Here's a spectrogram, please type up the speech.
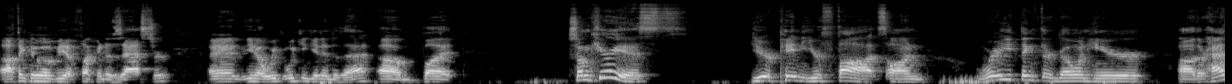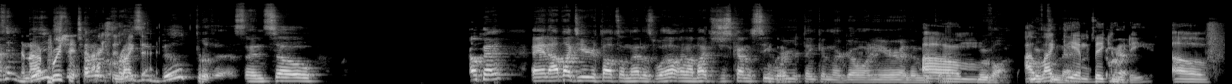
I think it would be a fucking disaster, and you know we we can get into that. Um, but so I'm curious your opinion, your thoughts on where you think they're going here. Uh, there hasn't And I been appreciate a actually like crazy build for this, and so okay. And I'd like to hear your thoughts on that as well. And I'd like to just kind of see where you're thinking they're going here, and then we Um, move on. I like the ambiguity of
